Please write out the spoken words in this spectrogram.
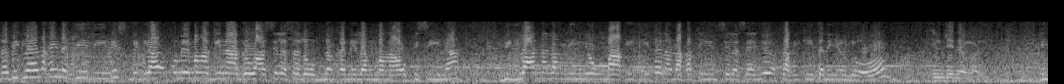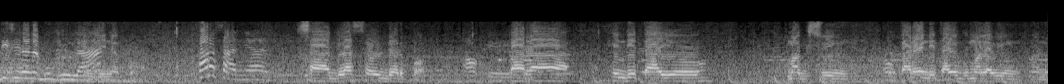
na bigla na kayo naglilinis, bigla kung may mga ginagawa sila sa loob ng kanilang mga opisina, bigla na lang ninyong makikita na nakatingin sila sa inyo at nakikita ninyong loob? Hindi naman. Hindi sila nagugulat? Hindi na po. Para saan yan? Sa glass holder po. Okay. Para hindi tayo mag-swing. Okay. Para hindi tayo gumalaw yung ano,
